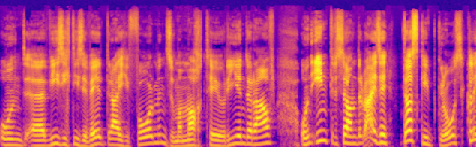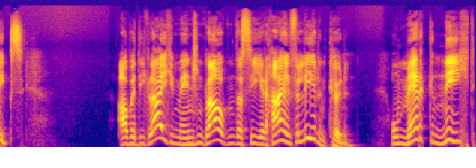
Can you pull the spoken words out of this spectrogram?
und äh, wie sich diese Weltreiche formen. So man macht Theorien darauf und interessanterweise, das gibt große Klicks. Aber die gleichen Menschen glauben, dass sie ihr Heil verlieren können und merken nicht,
